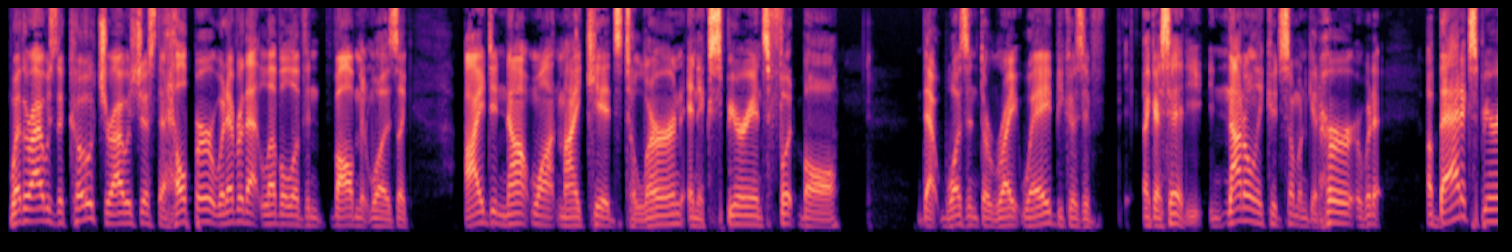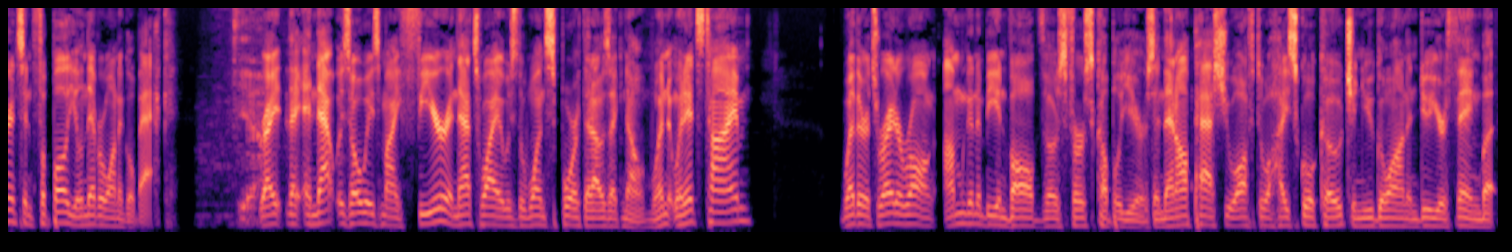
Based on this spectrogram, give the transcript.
Whether I was the coach or I was just a helper, whatever that level of involvement was, like I did not want my kids to learn and experience football that wasn't the right way because if like I said, not only could someone get hurt or whatever, a bad experience in football, you'll never want to go back. Yeah. Right. And that was always my fear. And that's why it was the one sport that I was like, no, when, when it's time, whether it's right or wrong, I'm going to be involved those first couple years. And then I'll pass you off to a high school coach and you go on and do your thing. But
